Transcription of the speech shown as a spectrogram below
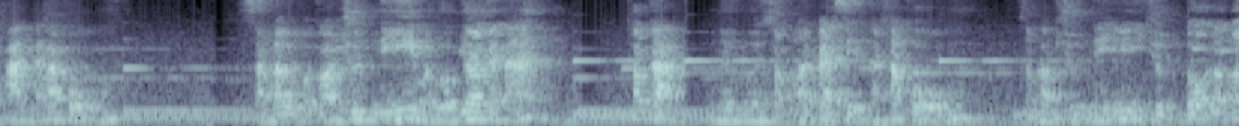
2,000 นะครับผมสำหรับอุปกรณ์ชุดนี้มารวมยอดกันนะ เท่ากับ 1280 นะครับผมสำหรับชุดนี้ชุดโต๊ะแล้วก็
